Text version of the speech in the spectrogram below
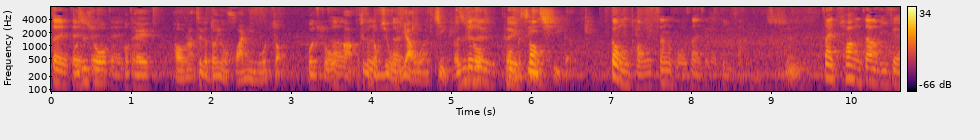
对对不是说 OK 好，那这个东西我还你我走，或者说啊这个东西我要我进，而是说我们是一起的，共同生活在这个地方，是。在创造一个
